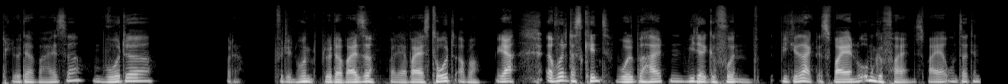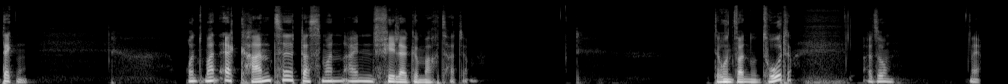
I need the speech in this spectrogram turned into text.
Blöderweise wurde, oder für den Hund blöderweise, weil er war jetzt tot, aber ja, er wurde das Kind wohlbehalten wiedergefunden. Wie gesagt, es war ja nur umgefallen, es war ja unter den Decken und man erkannte, dass man einen Fehler gemacht hatte. Der Hund war nun tot, also, naja.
